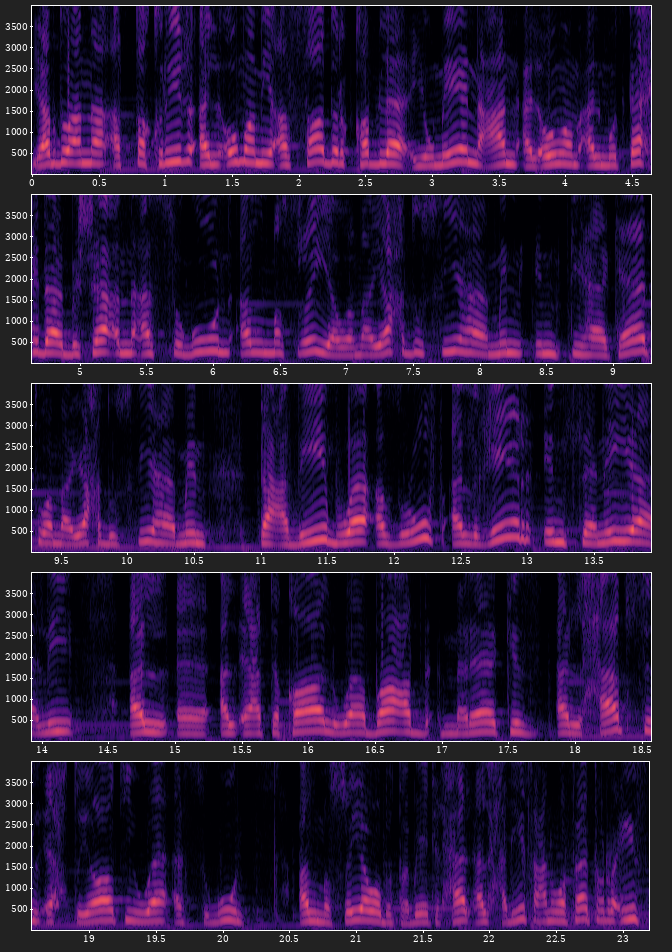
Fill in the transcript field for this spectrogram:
يبدو أن التقرير الأممي الصادر قبل يومين عن الأمم المتحدة بشأن السجون المصرية وما يحدث فيها من انتهاكات وما يحدث فيها من تعذيب والظروف الغير إنسانية للاعتقال وبعض مراكز الحبس الاحتياطي والسجون المصرية. وبطبيعة الحال الحديث عن وفاة الرئيس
